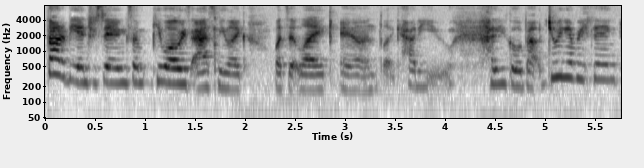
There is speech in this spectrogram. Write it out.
thought it'd be interesting. Some people always ask me like, what's it like and like, how do you, how do you go about doing everything?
